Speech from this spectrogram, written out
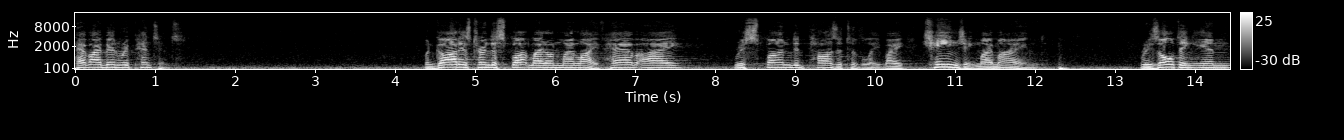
Have I been repentant? When God has turned the spotlight on my life, have I responded positively by changing my mind, resulting in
